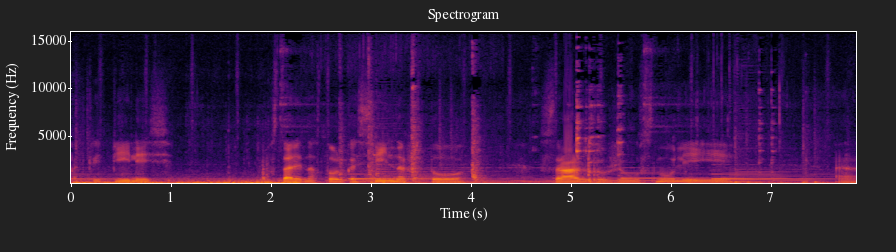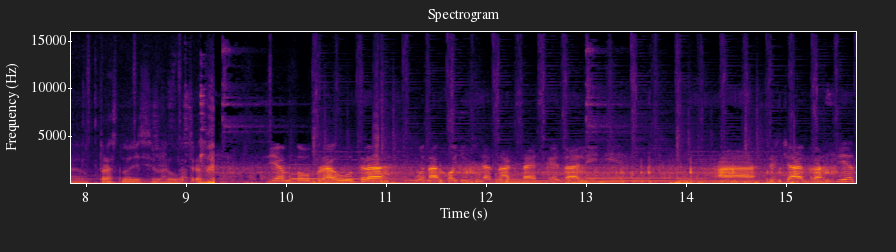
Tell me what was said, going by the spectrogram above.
подкрепились, устали настолько сильно, что сразу же уснули и э, проснулись уже утром. Всем доброе утро! Мы находимся на Оксайской долине, а, встречаем рассвет.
